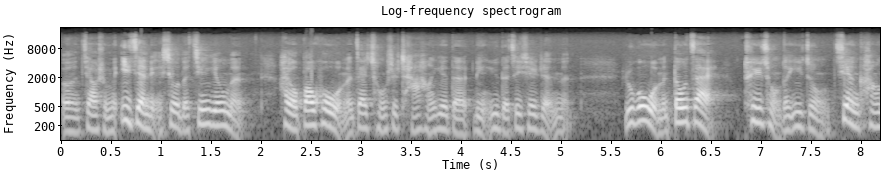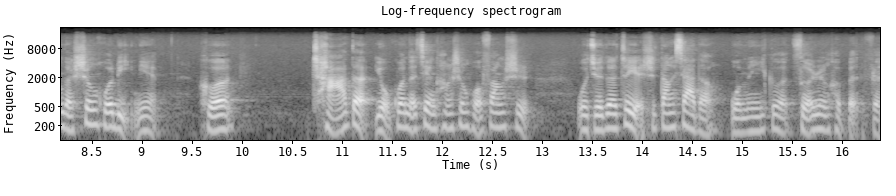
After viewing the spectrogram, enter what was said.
呃叫什么意见领袖的精英们，还有包括我们在从事茶行业的领域的这些人们，如果我们都在推崇的一种健康的生活理念和。茶的有关的健康生活方式，我觉得这也是当下的我们一个责任和本分。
